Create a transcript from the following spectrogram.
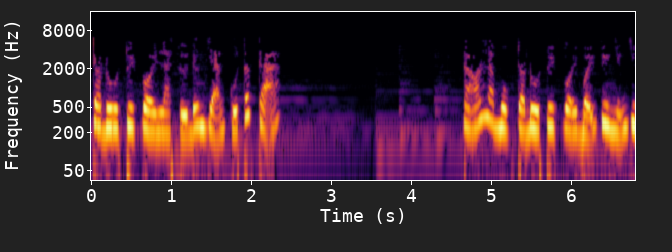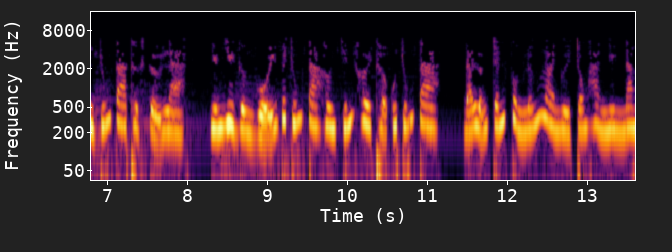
Trò đùa tuyệt vời là sự đơn giản của tất cả. Đó là một trò đùa tuyệt vời bởi vì những gì chúng ta thực sự là, những gì gần gũi với chúng ta hơn chính hơi thở của chúng ta, đã lẫn tránh phần lớn loài người trong hàng nghìn năm.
